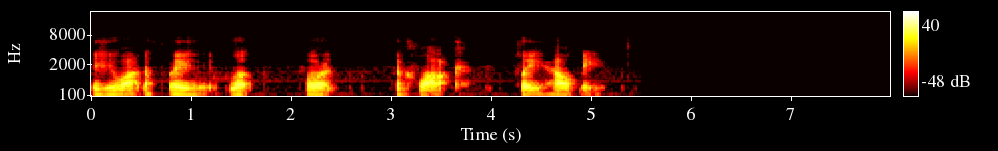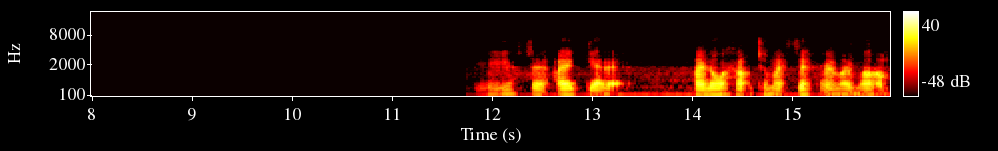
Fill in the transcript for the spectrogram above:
If you want to free me, look for the clock. Please help me. Dave said, I get it. I know what happened to my sister and my mom.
